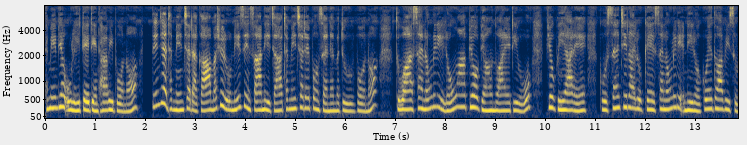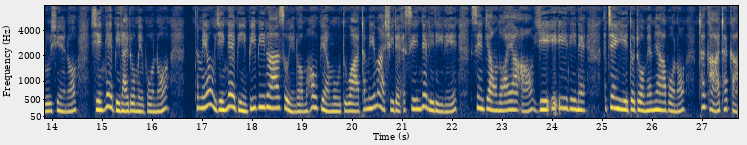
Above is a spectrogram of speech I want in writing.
ထမင်းပြုတ်ဦးလေးတည်တင်ထားပြီပေါ့နော်။ တင်းကျန်ထမင်းချက်တာကမရွှေတို့နေ့စဉ်စားနေကြထမင်းချက်တဲ့ပုံစံနဲ့မတူဘူးပေါ့နော်။သူကဆန်လုံးလေးတွေလုံးဝပြော့ပြောင်းသွားတဲ့အထိကိုပြုတ်ပေးရတယ်။ကိုစမ်းကြည့်လိုက်လို့ကဲဆန်လုံးလေးတွေအနေတော့ကွဲသွားပြီဆိုလို့ရှိရင်တော့ရေငှဲ့ပေးလိုက်တော့မယ်ပေါ့နော်။ သမင်းကိုရေငှဲ့ပြီးပြီးပြီးသားဆိုရင်တော့မဟုတ်ပြန်ဘူး။ तू ကသမင်းမှာရှိတဲ့အစီနှစ်လေးတွေလေစင်ပြောင်သွားရအောင်ရေအေးအေးလေးနဲ့အကျင့်ရေတော်တော်များများပေါ့နော်။ထက်ခါထက်ခါ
